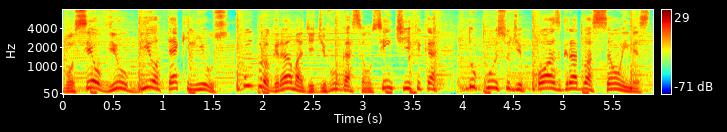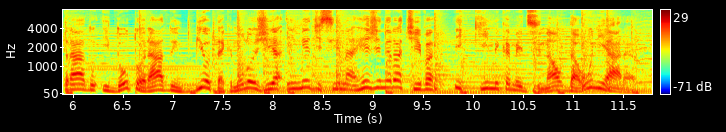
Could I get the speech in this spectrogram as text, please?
Você ouviu Biotech News, um programa de divulgação científica do curso de pós-graduação em mestrado e doutorado em biotecnologia em medicina regenerativa e química medicinal da Uniara.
